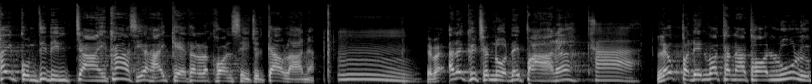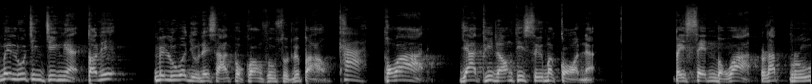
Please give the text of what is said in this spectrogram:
ให้กรมที่ดินจ่ายค่าเสียหายแก่ธนาธร4.9 ล้านน่ะอืมเห็นไหมอันนั้นคือโฉนดในป่านะค่ะแล้วประเด็นว่าธนาธรรู้หรือไม่รู้จริง ๆ เนี่ย ตอนนี้ไม่รู้ว่าอยู่ในศาลปกครองสูงสุดหรือเปล่าค่ะ เพราะว่าญาติพี่น้องที่ซื้อมาก่อนน่ะไปเซ็นบอกว่ารับรู้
